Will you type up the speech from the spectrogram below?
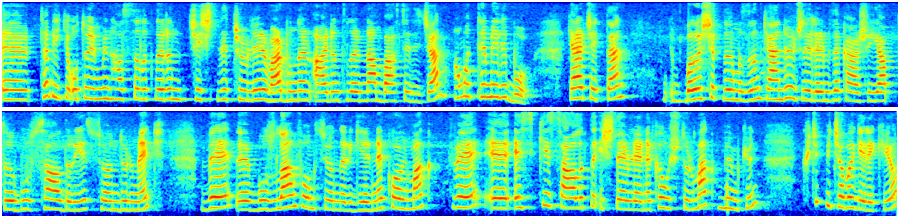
E, tabii ki otoimmün hastalıkların çeşitli türleri var. Bunların ayrıntılarından bahsedeceğim. Ama temeli bu. Gerçekten bağışıklığımızın kendi hücrelerimize karşı yaptığı bu saldırıyı söndürmek ve e, bozulan fonksiyonları yerine koymak ve e, eski sağlıklı işlevlerine kavuşturmak mümkün. Küçük bir çaba gerekiyor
